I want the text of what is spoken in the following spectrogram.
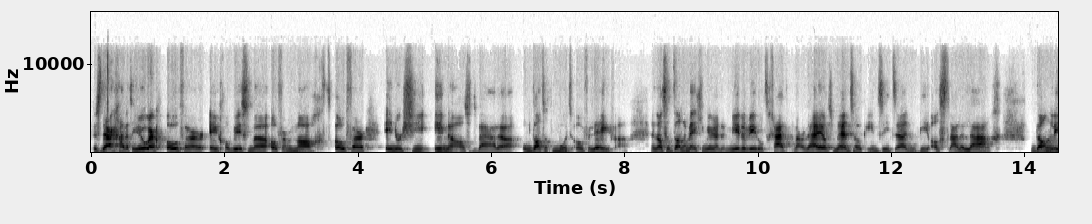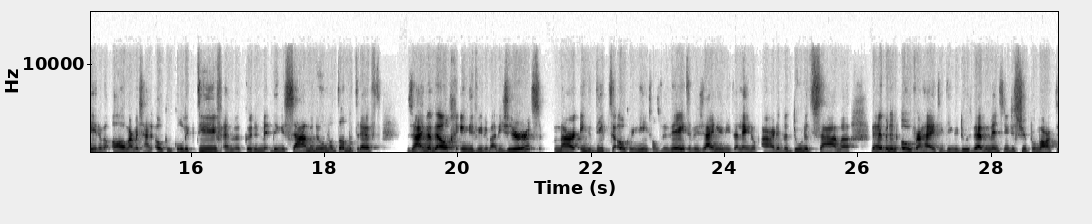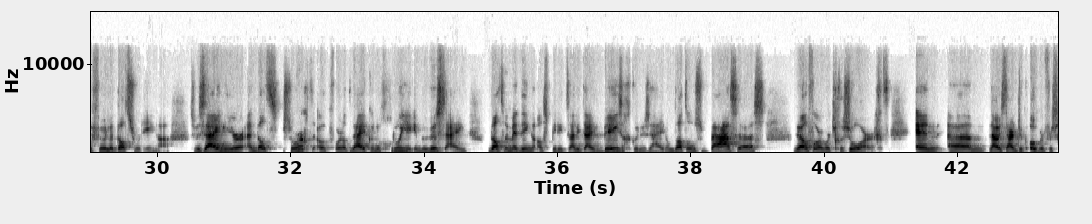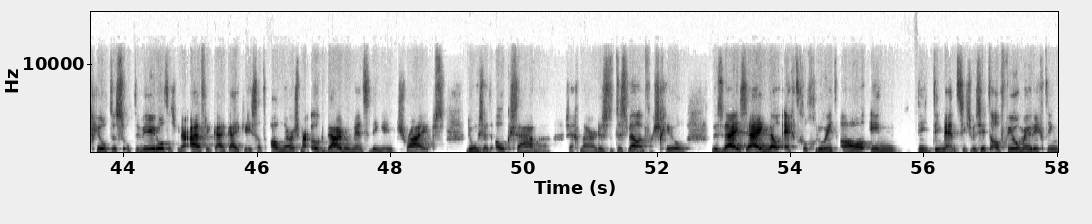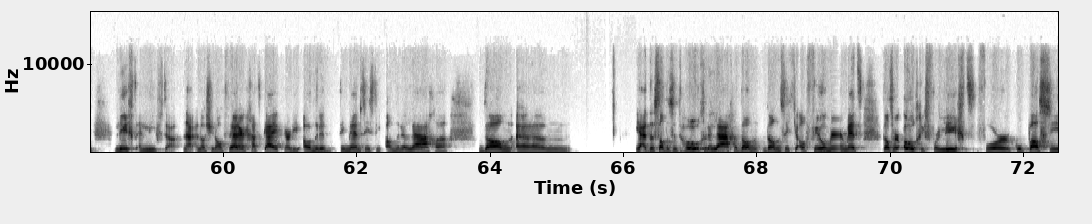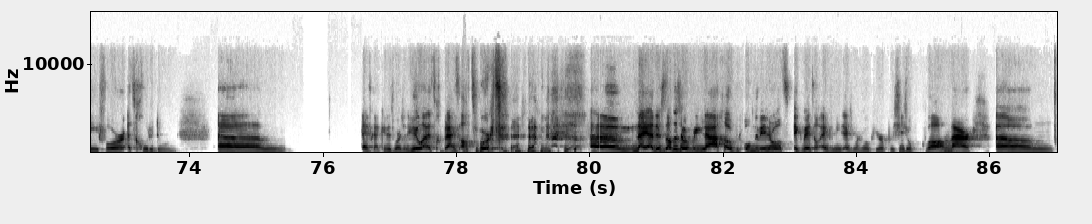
Dus daar gaat het heel erg over egoïsme, over macht, over energie innen als het ware, omdat het moet overleven. En als het dan een beetje meer naar de middenwereld gaat, waar wij als mensen ook in zitten, die astrale laag, dan leren we, oh, maar we zijn ook een collectief en we kunnen dingen samen doen. Wat dat betreft zijn we wel geïndividualiseerd, maar in de diepte ook weer niet. Want we weten, we zijn hier niet alleen op aarde. We doen het samen. We hebben een overheid die dingen doet. We hebben mensen die de supermarkten vullen, dat soort dingen. Dus we zijn hier en dat zorgt er ook voor dat wij kunnen groeien in bewustzijn. Dat we met dingen als spiritualiteit bezig kunnen zijn, omdat onze basis wel voor wordt gezorgd. En um, nou is daar natuurlijk ook weer verschil tussen op de wereld. Als we naar Afrika kijken, is dat anders. Maar ook daar doen mensen dingen in tribes. Doen ze het ook samen, zeg maar. Dus het is wel een verschil. Dus wij zijn wel echt gegroeid al in die dimensies. We zitten al veel meer richting licht en liefde. Nou, en als je dan verder gaat kijken naar die andere dimensies, die andere lagen, dan um, ja, dus dat is het hogere lagen. Dan, dan zit je al veel meer met dat er oog is voor licht, voor compassie, voor het goede doen. Um, even kijken, dit wordt een heel uitgebreid antwoord. um, nou ja, dus dat is over die lagen, over de onderwereld. Ik weet al even niet eens meer hoe ik hier precies op kwam. Maar um,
